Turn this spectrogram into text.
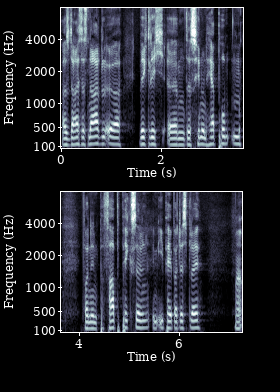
Also da ist das Nadelöhr wirklich ähm, das Hin- und Herpumpen von den Farbpixeln im E-Paper-Display. Ja,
